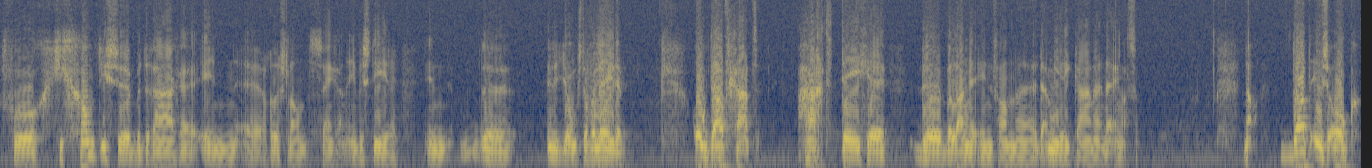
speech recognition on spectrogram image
voor gigantische bedragen in Rusland zijn gaan investeren in, de, in het jongste verleden. Ook dat gaat hard tegen de belangen in van de Amerikanen en de Engelsen. Nou, dat is ook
